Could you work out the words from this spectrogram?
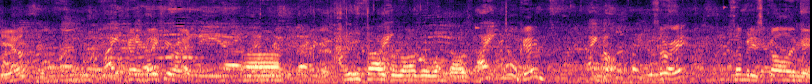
Yeah. What kind of bike you riding? Uh, 85 Virago 1000. Okay. Michael, It's all right. Somebody's calling me.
